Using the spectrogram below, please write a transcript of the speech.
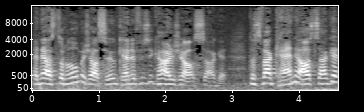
eine astronomische Aussage und keine physikalische Aussage. Das war keine Aussage,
